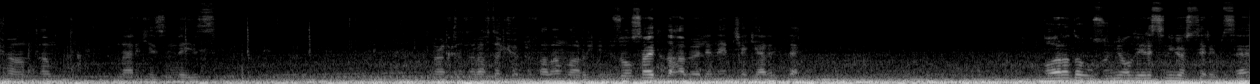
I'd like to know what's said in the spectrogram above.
Şu an tam merkezindeyiz. Arka tarafta köprü falan vardı. Gündüz olsaydı daha böyle net çekerdik de. Bu arada uzun yol verisini göstereyim size.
